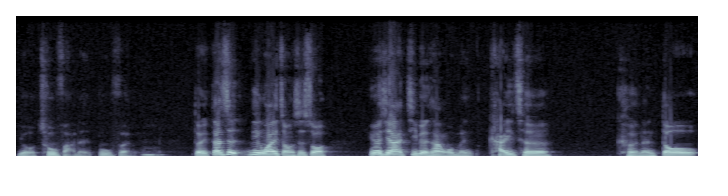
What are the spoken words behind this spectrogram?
有触法的部分。嗯，对。但是另外一种是说。因为现在基本上我们开车可能都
